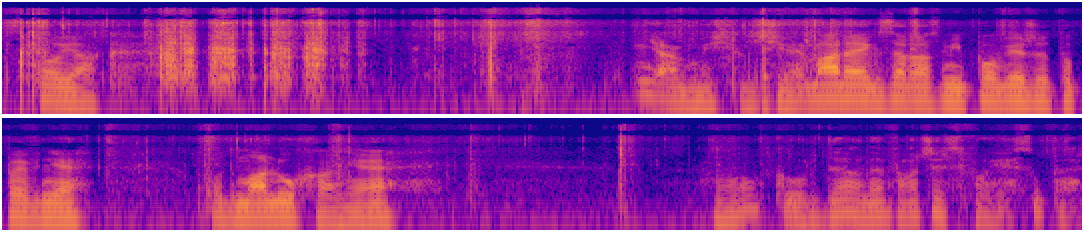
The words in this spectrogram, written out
Stojak. Jak myślicie? Marek zaraz mi powie, że to pewnie od malucha, nie? No kurde, ale waży swoje, super.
